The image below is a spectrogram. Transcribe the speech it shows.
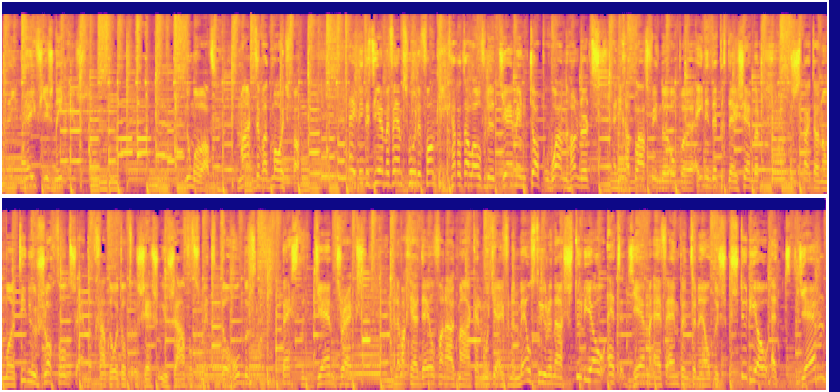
Nee, Neefjes, nichtjes. Noem maar wat. Maak er wat moois van. Hey, dit is Jam FM Smooth and Funky. Ik had het al over de Jam in Top 100. En die gaat plaatsvinden op eh, 31 december. Start dan om eh, 10 uur 's ochtends. En dat gaat door tot 6 uur 's avonds met de 100 beste Jam tracks. En daar mag jij deel van uitmaken. En dan moet je even een mail sturen naar studio.jamfm.nl. Dus studio.jam.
